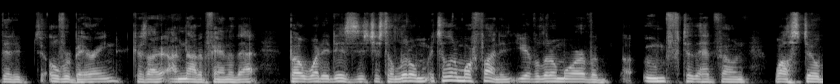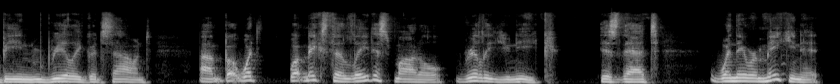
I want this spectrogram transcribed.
that it's overbearing because I'm not a fan of that. But what it is is just a little. It's a little more fun. You have a little more of a, a oomph to the headphone while still being really good sound. Um, but what what makes the latest model really unique is that when they were making it,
